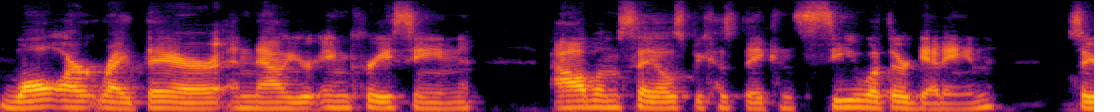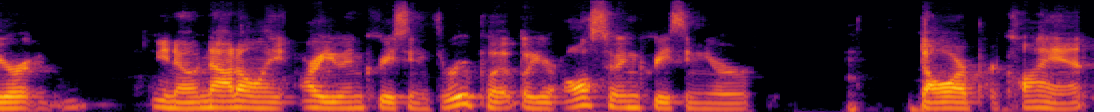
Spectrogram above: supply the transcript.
wall art right there. And now you're increasing album sales because they can see what they're getting. So you're you know not only are you increasing throughput but you're also increasing your dollar per client.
